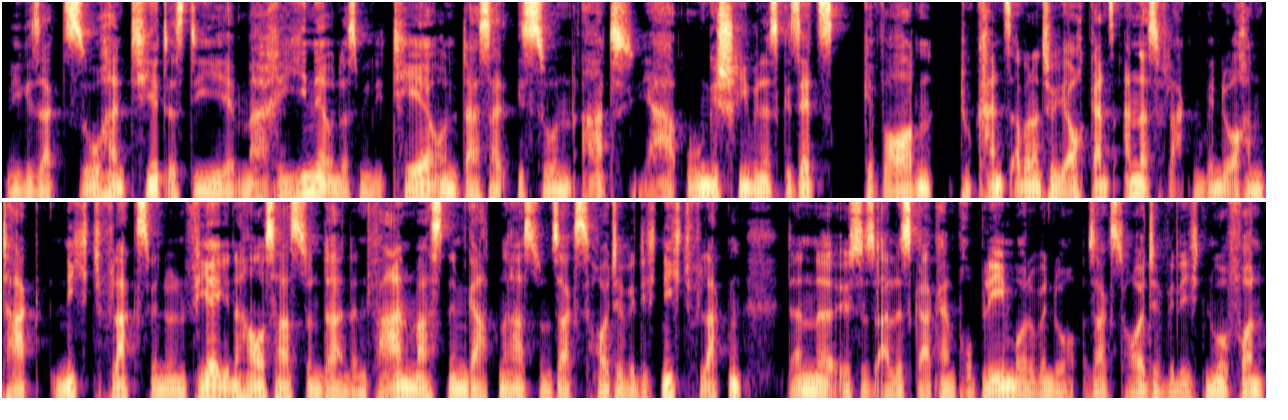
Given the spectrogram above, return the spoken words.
Wie gesagt, so hantiert es die Marine und das Militär und das ist so eine Art, ja, ungeschriebenes Gesetz geworden. Du kannst aber natürlich auch ganz anders flaggen. Wenn du auch einen Tag nicht flaggst, wenn du ein Ferienhaus hast und da einen Fahnenmasten im Garten hast und sagst, heute will ich nicht flaggen, dann äh, ist es alles gar kein Problem. Oder wenn du sagst, heute will ich nur von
